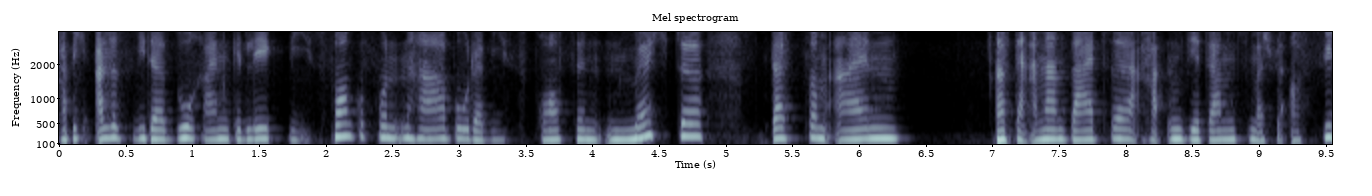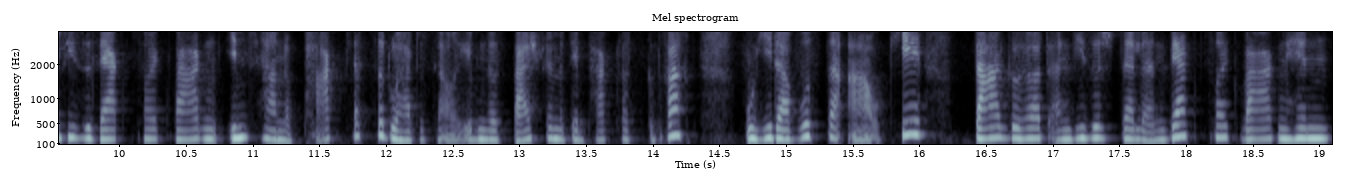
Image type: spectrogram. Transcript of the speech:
habe ich alles wieder so reingelegt, wie ich es vorgefunden habe oder wie ich es vorfinden möchte. Das zum einen. Auf der anderen Seite hatten wir dann zum Beispiel auch für diese Werkzeugwagen interne Parkplätze. Du hattest ja auch eben das Beispiel mit dem Parkplatz gebracht, wo jeder wusste, ah, okay, da gehört an diese Stelle ein Werkzeugwagen hin.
